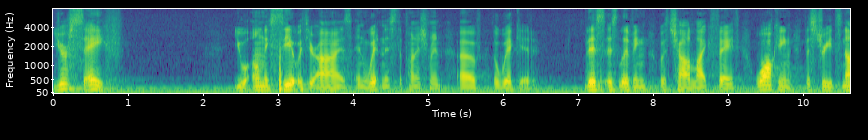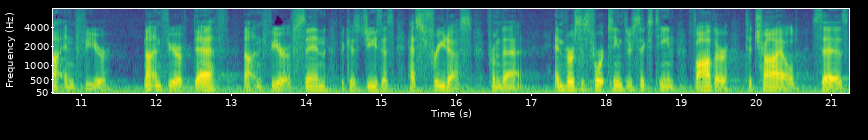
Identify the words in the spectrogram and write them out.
you're safe. You will only see it with your eyes and witness the punishment of the wicked. This is living with childlike faith, walking the streets not in fear, not in fear of death, not in fear of sin, because Jesus has freed us from that. In verses 14 through 16, father to child says,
